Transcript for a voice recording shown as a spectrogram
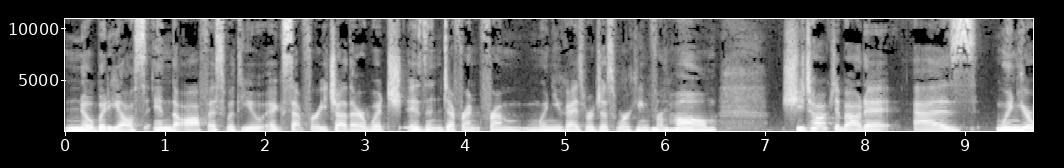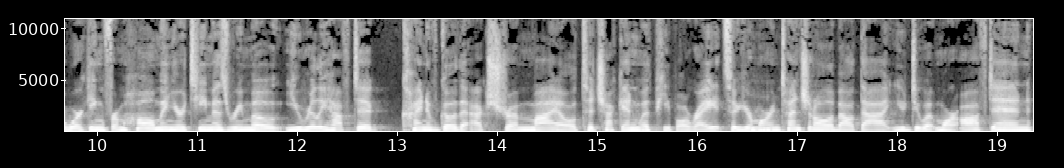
nobody else in the office with you except for each other, which isn't different from when you guys were just working from home. She talked about it as when you're working from home and your team is remote, you really have to kind of go the extra mile to check in with people, right? So you're more mm-hmm. intentional about that. You do it more often.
